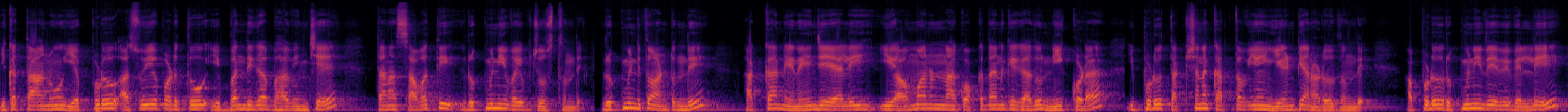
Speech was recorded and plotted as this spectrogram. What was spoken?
ఇక తాను ఎప్పుడూ అసూయపడుతూ ఇబ్బందిగా భావించే తన సవతి రుక్మిణి వైపు చూస్తుంది. రుక్మిణితో అంటుంది అక్క నేనేం చేయాలి? ఈ అవమానం నాకు ఒక్కదానికే కాదు నీకు కూడా. ఇప్పుడు తక్షణ కర్తవ్యం ఏంటి అని అడుగుతుంది. అప్పుడు రుక్మిణీదేవి వెళ్ళి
